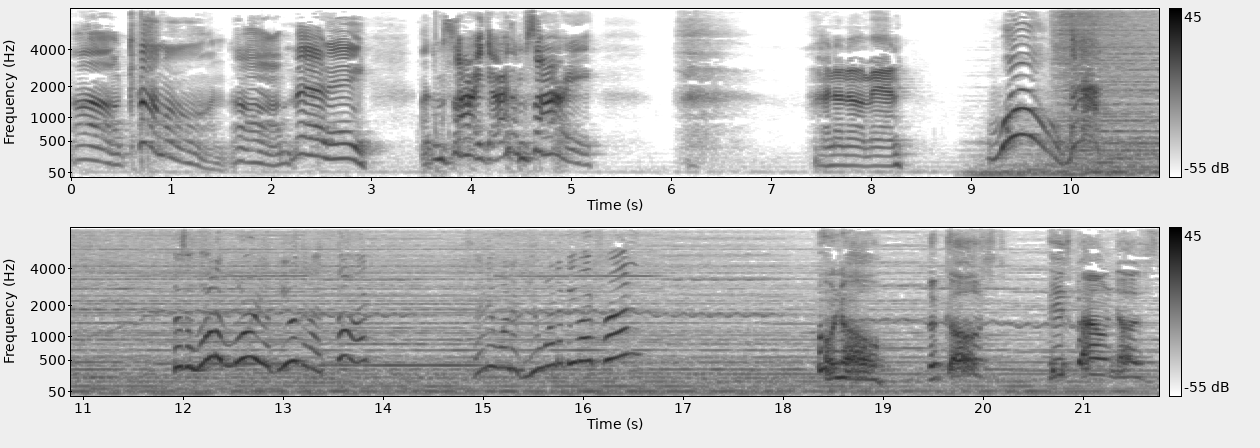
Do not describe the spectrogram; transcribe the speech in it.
Oh, come on. Oh, Manny. I'm sorry, guys. I'm sorry. I don't know, man. Whoa! Ah! There's a lot of more of you than I thought. Does any one of you want to be my friend? Oh no! The ghost! He's found us!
